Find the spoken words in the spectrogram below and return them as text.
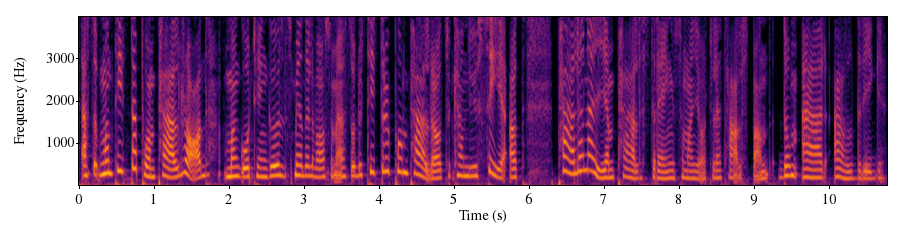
alltså man tittar på en pärlrad, man går till en guldsmed eller vad som helst och då tittar du på en pärlrad så kan du ju se att pärlorna i en pärlsträng som man gör till ett halsband, de är aldrig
